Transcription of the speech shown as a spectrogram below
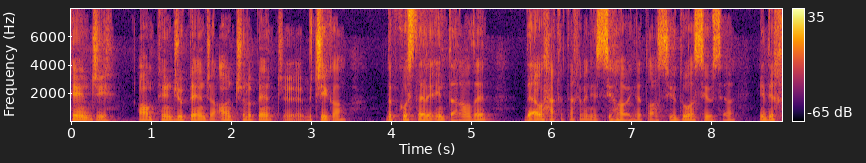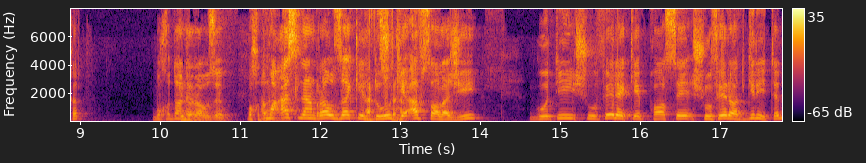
5 an 55 an 45 biçîka دبكوستر انت روضه ده او حق تقريبا السيهاوي كده طبعا سيو دو سيو سيو يدي خر بخدان روزوي اما اصلا روزه كي دو كي افصالاجي گوتی شوفێرێکی پاسێ شوفێرات گریتن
